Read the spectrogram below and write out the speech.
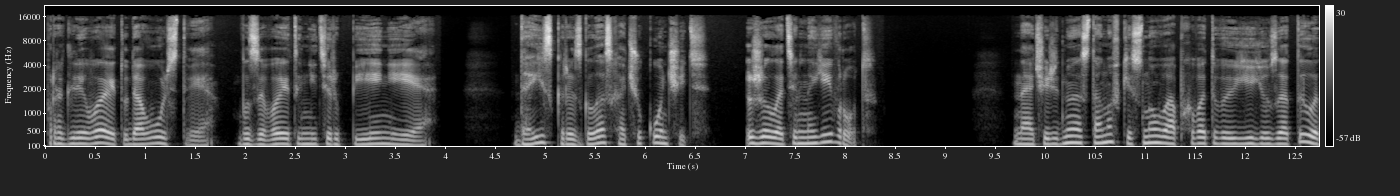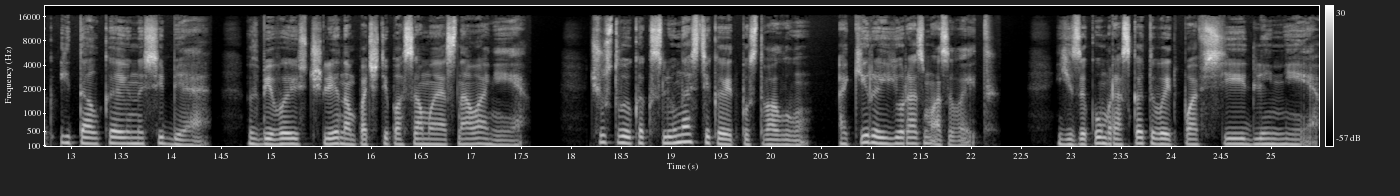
Продлевает удовольствие, вызывает нетерпение. До искры с глаз хочу кончить, желательно ей в рот. На очередной остановке снова обхватываю ее затылок и толкаю на себя. Вбиваюсь членом почти по самое основание. Чувствую, как слюна стекает по стволу, а Кира ее размазывает. Языком раскатывает по всей длине.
